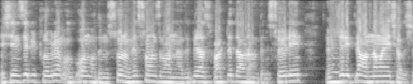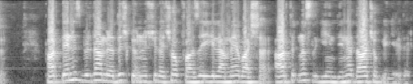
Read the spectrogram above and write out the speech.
Eşinize bir problem olup olmadığını sorun ve son zamanlarda biraz farklı davrandığını söyleyin. Öncelikle anlamaya çalışın. Partneriniz birdenbire dış görünüşüyle çok fazla ilgilenmeye başlar. Artık nasıl giyindiğine daha çok ilgilidir.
